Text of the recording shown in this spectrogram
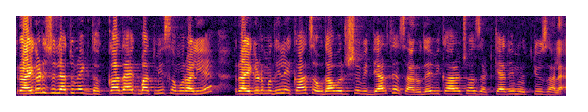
रायगड जिल्ह्यातून एक धक्कादायक बातमी समोर आली आहे. रायगडमधील एका चौदा वर्षीय विद्यार्थ्याचा हृदयविकाराच्या झटक्याने मृत्यू झालाय.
